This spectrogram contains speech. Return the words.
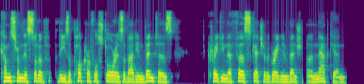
comes from this sort of these apocryphal stories about inventors creating their first sketch of a great invention on a napkin.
